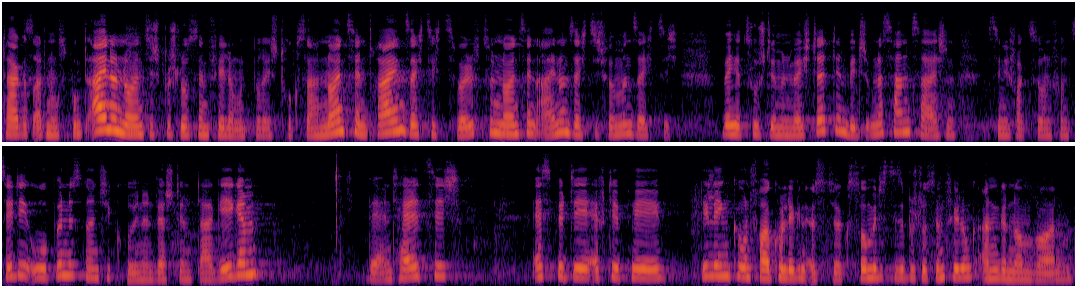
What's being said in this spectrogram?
Tagesordnungspunkt 91, Beschlussempfehlung und Bericht Drucksache 19-6312 zu 19-6165. Wer hier zustimmen möchte, dem bitte ich um das Handzeichen. Das sind die Fraktionen von CDU, BÜNDNIS 90 die GRÜNEN. Wer stimmt dagegen? Wer enthält sich? SPD, FDP, DIE LINKE und Frau Kollegin Öztürk. Somit ist diese Beschlussempfehlung angenommen worden.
